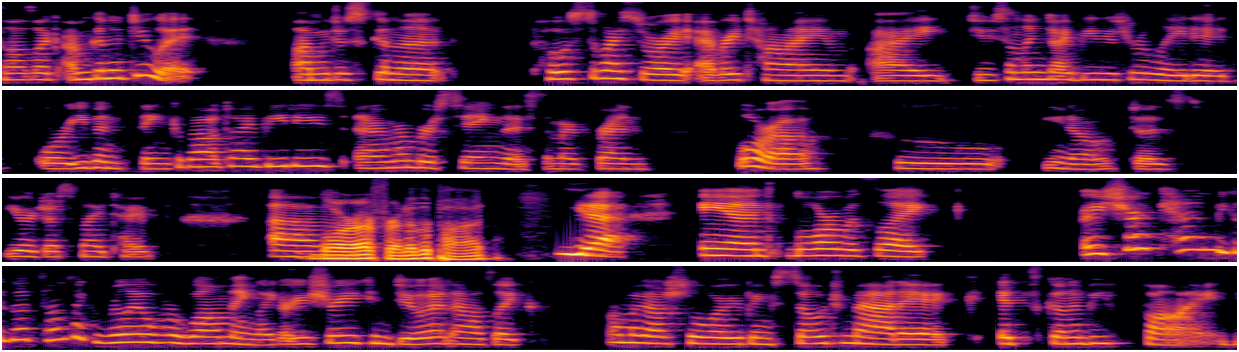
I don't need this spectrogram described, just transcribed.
so i was like i'm going to do it i'm just going to post to my story every time i do something diabetes related or even think about diabetes and i remember saying this and my friend laura who you know does you're just my type. Um, Laura, friend of the pod. Yeah. And Laura was like, Are you sure, Ken? Because that sounds like really overwhelming. Like, are you sure you can do it? And I was like, Oh my gosh, Laura, you're being so dramatic. It's going to be fine.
